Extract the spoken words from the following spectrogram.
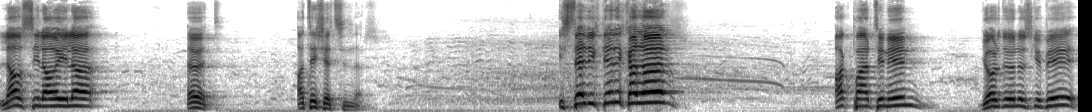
lav silahıyla evet ateş etsinler. İstedikleri kadar AK Parti'nin gördüğünüz gibi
